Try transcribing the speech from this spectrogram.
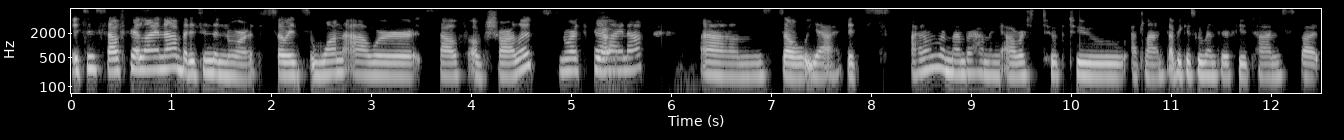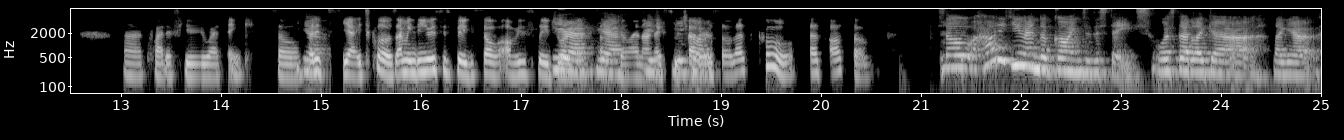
It's in South Carolina, but it's in the north. So it's one hour south of Charlotte, North Carolina. Yeah. Um, so yeah, it's I don't remember how many hours it took to Atlanta because we went there a few times, but uh, quite a few, I think. So, yeah. but it's yeah, it's close. I mean, the US is big, so obviously Georgia yeah, and South yeah. Carolina next to each other. So that's cool. That's awesome. So, how did you end up going to the states? Was that like a like a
